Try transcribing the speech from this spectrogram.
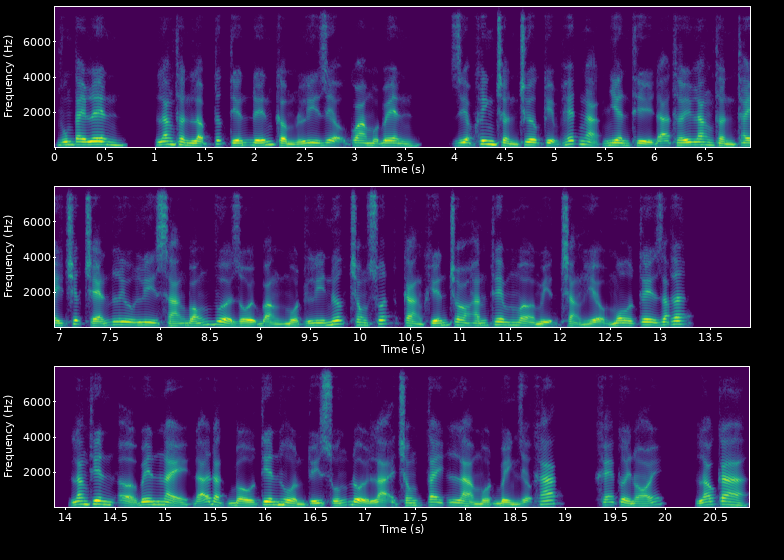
vung tay lên, lăng thần lập tức tiến đến cầm ly rượu qua một bên. Diệp khinh Trần chưa kịp hết ngạc nhiên thì đã thấy lăng thần thay chiếc chén lưu ly sáng bóng vừa rồi bằng một ly nước trong suốt càng khiến cho hắn thêm mở mịt chẳng hiểu mô tê giáp đất. Lăng thiên ở bên này đã đặt bầu tiên hồn túy xuống đổi lại trong tay là một bình rượu khác, khẽ cười nói, lão ca,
